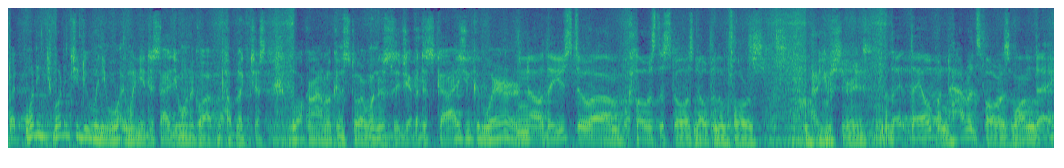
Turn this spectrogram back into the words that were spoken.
But what did you, what did you do when you when you decided you want to go out in public? Just walk around looking store windows. Did you have a disguise you could wear? Or? No, they used to um, close the stores and open them for us. Are you serious? They, they opened Harrods for us one day.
